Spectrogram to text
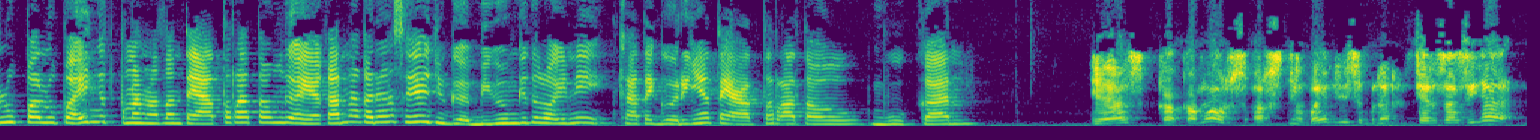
lupa-lupa inget pernah nonton teater atau enggak ya. Karena kadang saya juga bingung gitu loh, ini kategorinya teater atau bukan. Ya, kamu harus harus nyobain sih sebenarnya. Sensasinya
